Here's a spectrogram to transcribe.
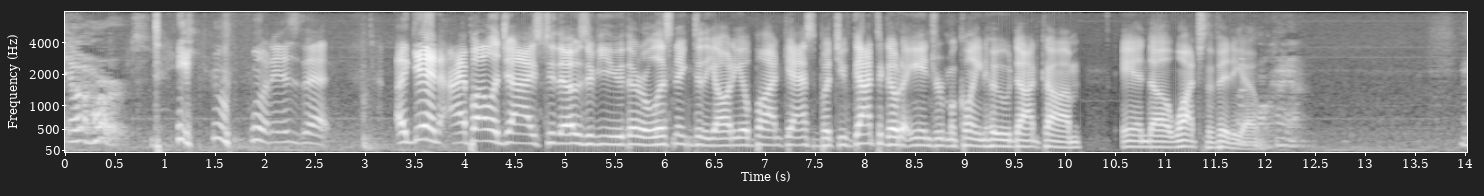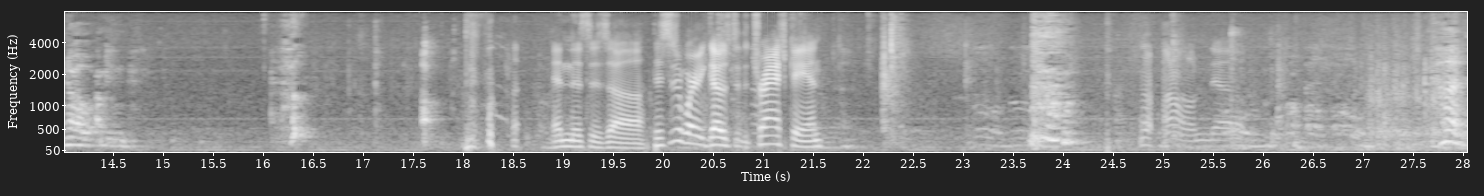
It hurts. what is that? Again, I apologize to those of you that are listening to the audio podcast, but you've got to go to andrewmclainwho.com and uh, watch the I video. can't. No, I mean, And this is uh this is where he goes to the trash can. oh no. God,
